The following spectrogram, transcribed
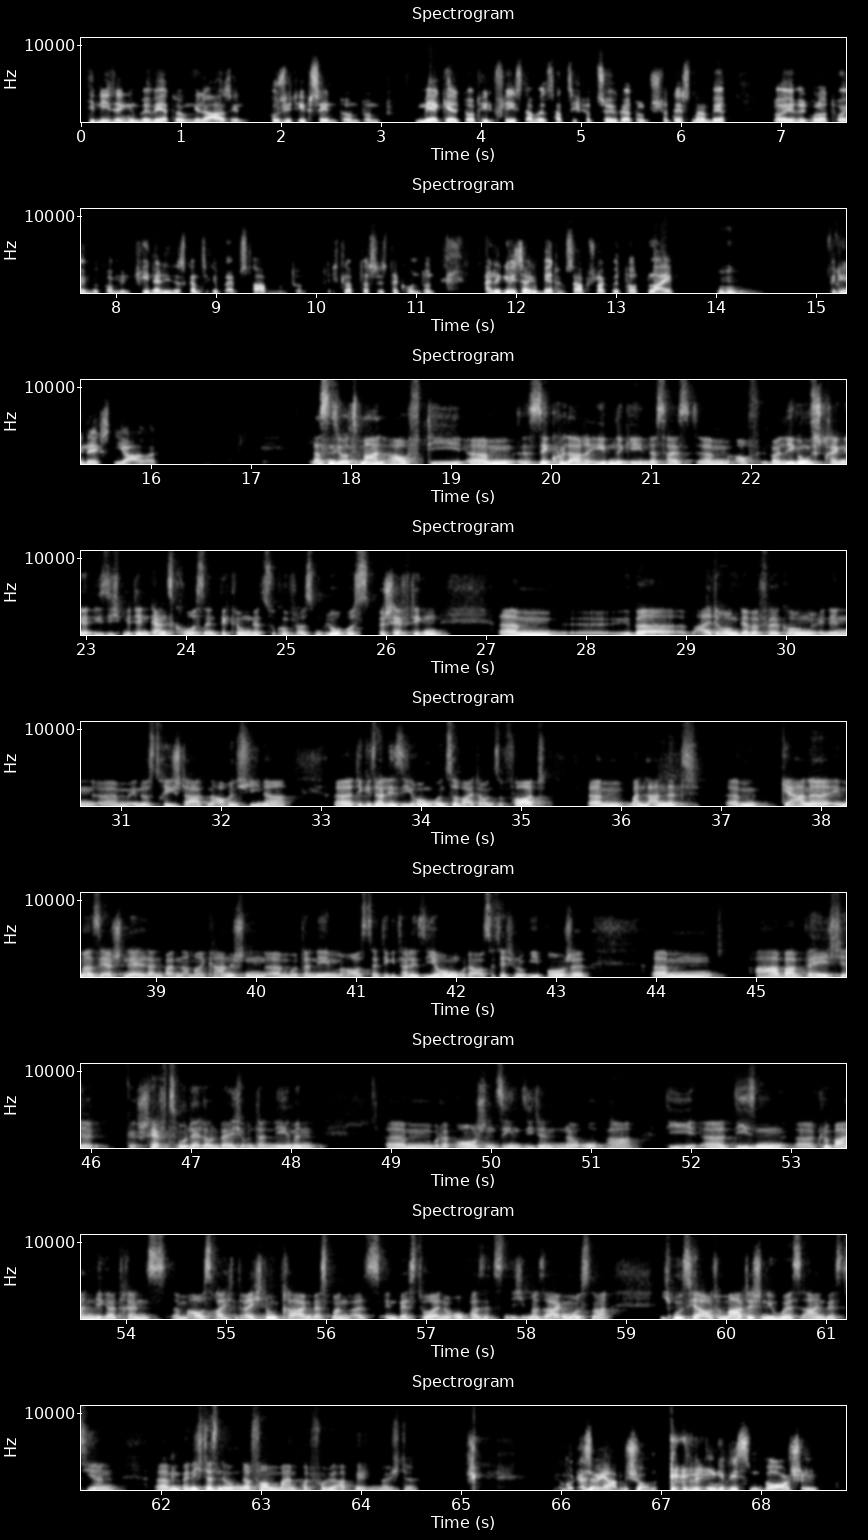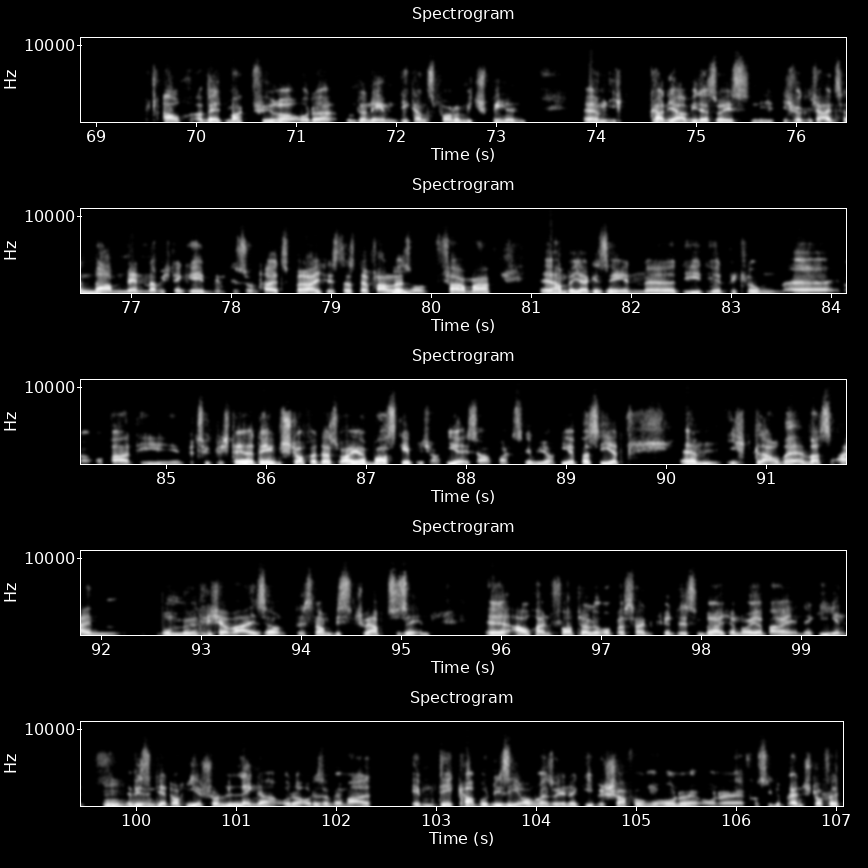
die niedrigen Bewertungen in Asien positiv sind und, und mehr Geld dorthin fließt, aber es hat sich verzögert und stattdessen haben wir neue Regulatorien bekommen in China, die das Ganze gebremst haben. Und, und ich glaube, das ist der Grund. Und ein gewisser Bewertungsabschlag wird dort bleiben mhm. für die nächsten Jahre. Lassen Sie uns mal auf die ähm, säkulare Ebene gehen, das heißt ähm, auf Überlegungsstränge, die sich mit den ganz großen Entwicklungen der Zukunft aus dem Globus beschäftigen ähm, über Alterung der Bevölkerung in den ähm, Industriestaaten, auch in China, äh, Digitalisierung und so weiter und so fort. Ähm, man landet ähm, gerne immer sehr schnell dann bei den amerikanischen ähm, Unternehmen aus der Digitalisierung oder aus der Technologiebranche. Ähm, aber welche Geschäftsmodelle und welche Unternehmen oder Branchen sehen Sie denn in Europa, die äh, diesen äh, globalen Megatrends ähm, ausreichend Rechnung tragen, dass man als Investor in Europa sitzend nicht immer sagen muss, na, ich muss ja automatisch in die USA investieren, ähm, wenn ich das in irgendeiner Form in meinem Portfolio abbilden möchte. Gut, also wir haben schon in gewissen Branchen auch Weltmarktführer oder Unternehmen, die ganz vorne mitspielen. Ähm, ich kann ja, wie das so ist, nicht, nicht, wirklich einzelne Namen nennen, aber ich denke eben im Gesundheitsbereich ist das der Fall. Mhm. Also Pharma äh, haben wir ja gesehen, äh, die, die Entwicklung äh, in Europa, die bezüglich der, der Impfstoffe, das war ja maßgeblich auch hier, ist auch maßgeblich auch hier passiert. Ähm, ich glaube, was ein womöglicherweise, und das ist noch ein bisschen schwer abzusehen, äh, auch ein Vorteil Europas sein könnte, ist im Bereich erneuerbarer Energien. Mhm. Wir sind ja doch hier schon länger oder, oder sagen wir mal eben Dekarbonisierung, also Energiebeschaffung ohne, ohne fossile Brennstoffe.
